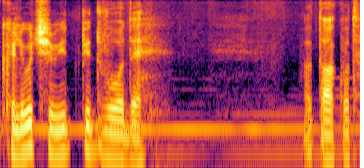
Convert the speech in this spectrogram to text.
ключ від підводи. Отак от.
